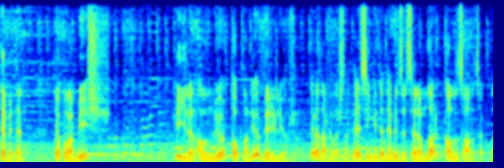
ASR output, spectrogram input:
tepeden yapılan bir iş bilgiler alınıyor, toplanıyor, veriliyor. Evet arkadaşlar Helsinki'den hepinize selamlar. Kalın sağlıcakla.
